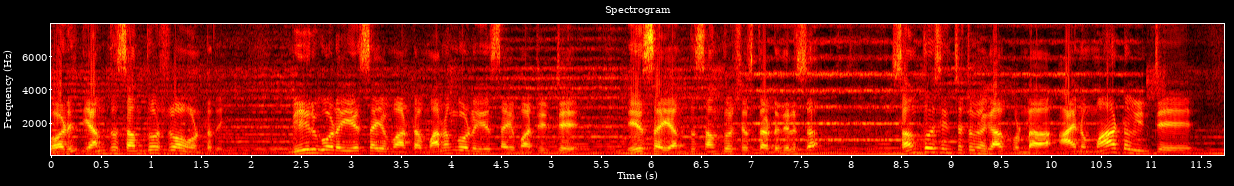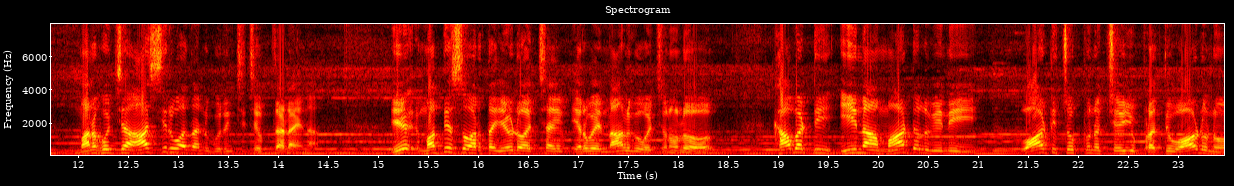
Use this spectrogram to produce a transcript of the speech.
వాడు ఎంత సంతోషంగా ఉంటుంది. మీరు కూడా ఏసయ్య మాట మనం కూడా ఏసయ్య మాట వింటే ఏసయ్య ఎంత సంతోషిస్తాడో తెలుసా? సంతోషించటమే కాకుండా ఆయన మాట వింటే మనకు వచ్చే ఆశీర్వాదాన్ని గురించి చెప్తాడు ఆయన. ఏ మధ్యస్వార్త ఏడో అధ్యాయం ఇరవై నాలుగో వచనంలో కాబట్టి ఈ నా మాటలు విని వాటి చొప్పున చేయు ప్రతివాడును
